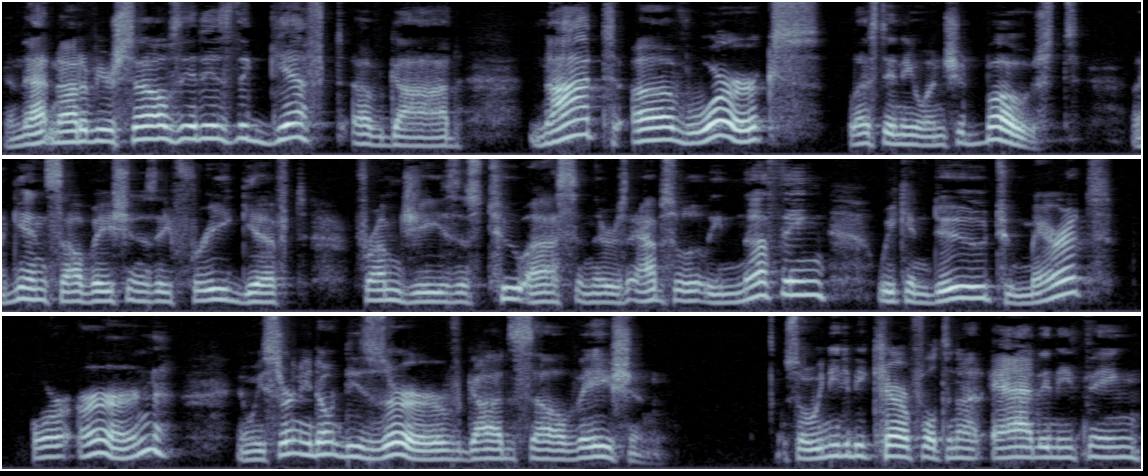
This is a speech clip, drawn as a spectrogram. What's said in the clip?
And that not of yourselves, it is the gift of God, not of works, lest anyone should boast. Again, salvation is a free gift from Jesus to us, and there's absolutely nothing we can do to merit or earn, and we certainly don't deserve God's salvation. So we need to be careful to not add anything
